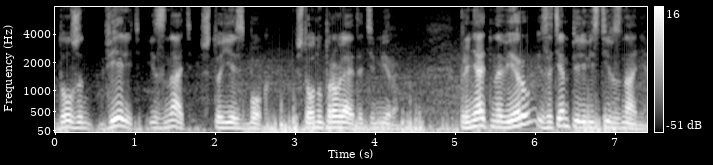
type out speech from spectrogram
должен верить и знать, что есть Бог, что Он управляет этим миром. Принять на веру и затем перевести в знание.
